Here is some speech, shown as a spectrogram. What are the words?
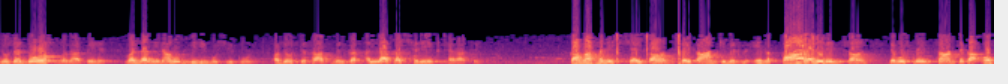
جو اسے دوست بناتے ہیں ولہ ہم بھی مشرقون اور جو اس کے ساتھ مل کر اللہ کا شریک ٹھہراتے ہیں۔ کمفل شیطان شیطان کی مثل از قال علی انسان جب اس نے انسان سے کہا، اف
